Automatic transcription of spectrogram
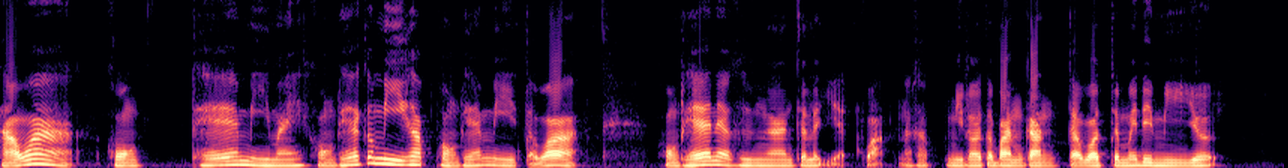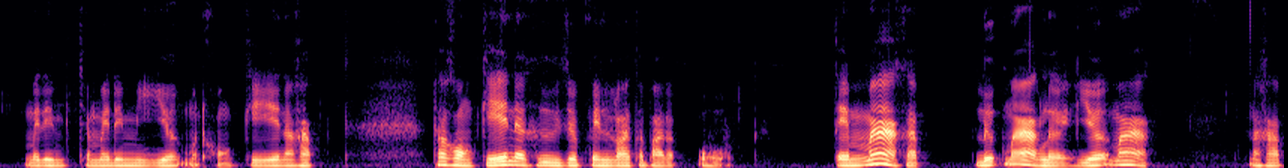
ถามว่าของ แท้มีไหมของแท้ก็มีครับ ของแท้มีแต่ว่าของแท้เนี่ยคืองานจะละเอียดกว่านะครับ มีรอยตะบเหมือนกัน แต่ว่าจะไม่ได้มีเยอะ ไม่ได้จะไม่ได้มีเยอะเหมือนของเก๊นะครับ ถ้าของเก๊เนี่ยคือจะเป็นรอยตะไบแบบโอ้โหเต็มมากครับ ลึกมากเลย เยอะมากนะครับ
